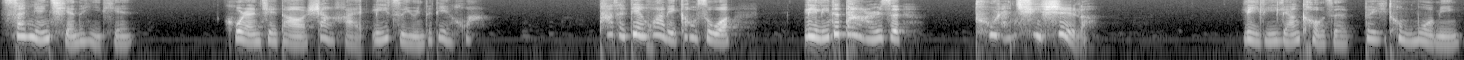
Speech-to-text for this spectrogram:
三年前的一天，忽然接到上海李子云的电话。他在电话里告诉我，李黎的大儿子突然去世了。李黎两口子悲痛莫名，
